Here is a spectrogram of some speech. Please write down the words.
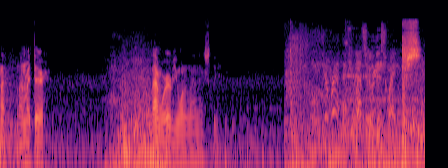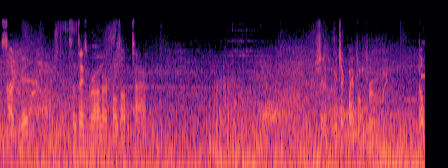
Land, land right there. Land wherever you want to land, actually. Hold your breath if you let's go this way. It's all good. Sometimes we're on our phones all the time. Shit, let me check my phone for real quick. Nope,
